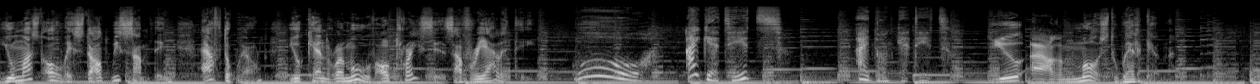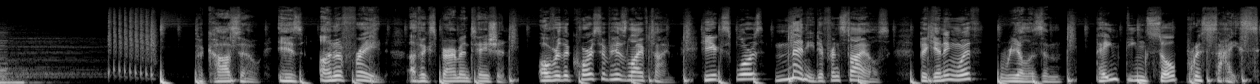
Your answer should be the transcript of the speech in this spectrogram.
You must always start with something. Afterward, you can remove all traces of reality. Oh, I get it. I don't get it. You are most welcome. Picasso is unafraid of experimentation. Over the course of his lifetime, he explores many different styles, beginning with realism. Paintings so precise,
